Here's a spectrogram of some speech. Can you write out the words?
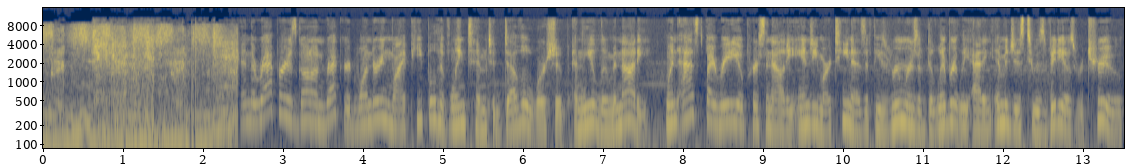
Six, six, six. And the rapper has gone on record wondering why people have linked him to devil worship and the Illuminati. When asked by radio personality Angie Martinez if these rumors of deliberately adding images to his videos were true,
